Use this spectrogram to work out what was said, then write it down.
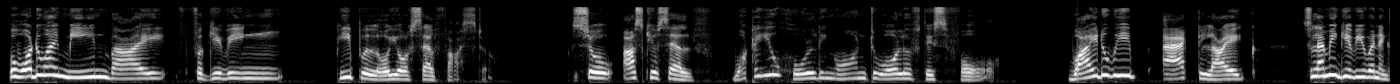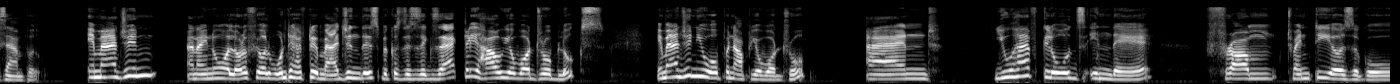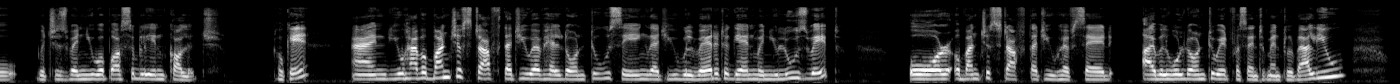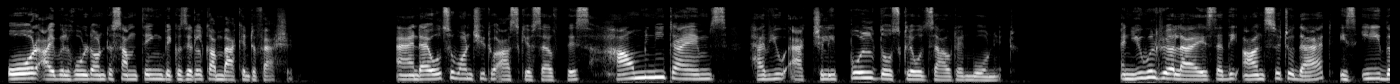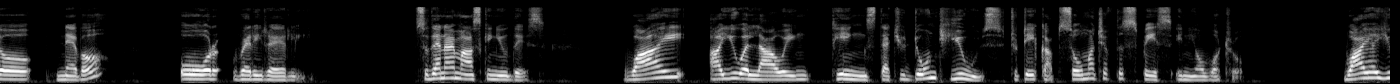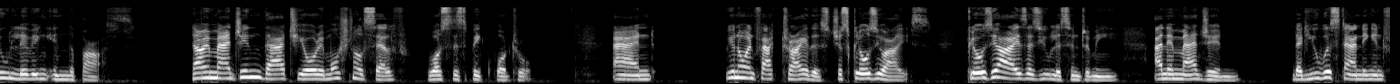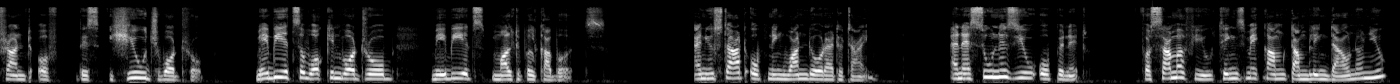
But what do I mean by forgiving people or yourself faster? So, ask yourself what are you holding on to all of this for? Why do we act like. So, let me give you an example. Imagine, and I know a lot of you all won't have to imagine this because this is exactly how your wardrobe looks. Imagine you open up your wardrobe and you have clothes in there from 20 years ago, which is when you were possibly in college. Okay? And you have a bunch of stuff that you have held on to, saying that you will wear it again when you lose weight, or a bunch of stuff that you have said, I will hold on to it for sentimental value, or I will hold on to something because it'll come back into fashion. And I also want you to ask yourself this how many times have you actually pulled those clothes out and worn it? And you will realize that the answer to that is either never or very rarely. So then I'm asking you this why are you allowing things that you don't use to take up so much of the space in your wardrobe? Why are you living in the past? Now imagine that your emotional self was this big wardrobe. And, you know, in fact, try this. Just close your eyes. Close your eyes as you listen to me and imagine that you were standing in front of this huge wardrobe. Maybe it's a walk in wardrobe, maybe it's multiple cupboards. And you start opening one door at a time. And as soon as you open it, for some of you, things may come tumbling down on you.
